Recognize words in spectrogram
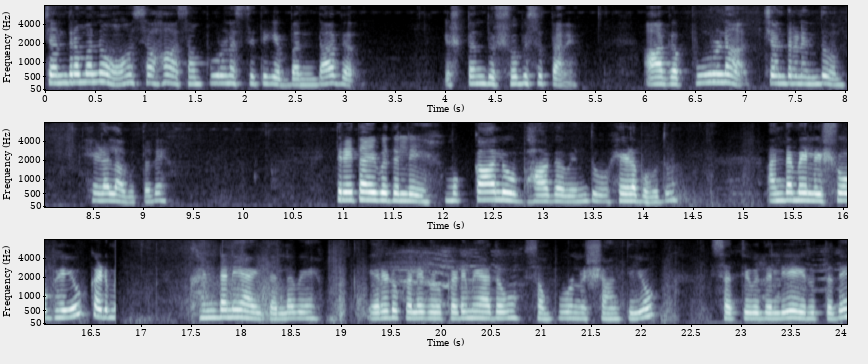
ಚಂದ್ರಮನು ಸಹ ಸಂಪೂರ್ಣ ಸ್ಥಿತಿಗೆ ಬಂದಾಗ ಎಷ್ಟೊಂದು ಶೋಭಿಸುತ್ತಾನೆ. ಆಗ ಪೂರ್ಣ ಚಂದ್ರನೆಂದು ಹೇಳಲಾಗುತ್ತದೆ. ತ್ರೇತಾಯುಗದಲ್ಲಿ ಮುಕ್ಕಾಲು ಭಾಗವೆಂದು ಹೇಳಬಹುದು. ಅಂದ ಮೇಲೆ ಶೋಭೆಯು ಕಡಿಮೆ. ಖಂಡನೆಯಾಯಿತಲ್ಲವೇ ಎರಡು ಕಲೆಗಳು ಕಡಿಮೆಯಾದವು ಸಂಪೂರ್ಣ ಶಾಂತಿಯು ಸತ್ಯುಗದಲ್ಲಿಯೇ ಇರುತ್ತದೆ.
